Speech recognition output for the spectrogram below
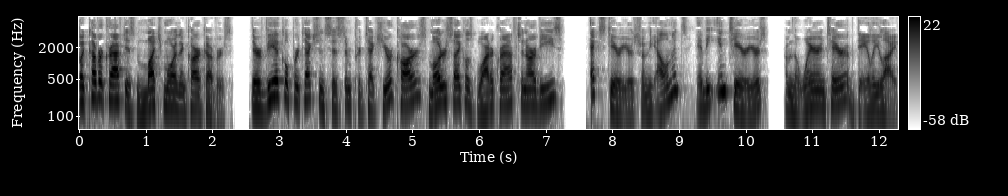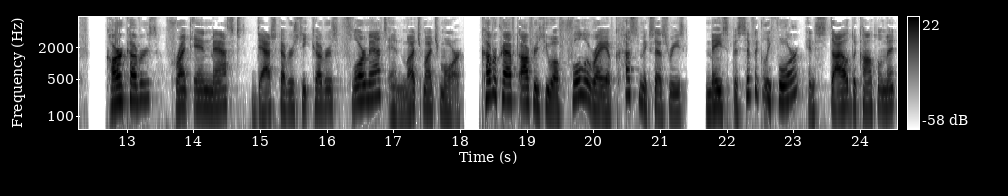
But Covercraft is much more than car covers. Their vehicle protection system protects your cars, motorcycles, watercrafts, and RVs, exteriors from the elements, and the interiors from the wear and tear of daily life. Car covers, front end masks, dash covers, seat covers, floor mats, and much, much more. Covercraft offers you a full array of custom accessories made specifically for and styled to complement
